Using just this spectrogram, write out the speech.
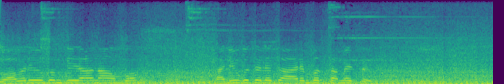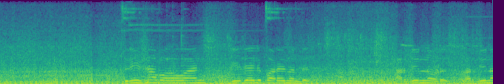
ദ്വാപരയുഗം തീരാനാകുമ്പോൾ കലിയുഗത്തിലേക്ക് ആരംഭ സമയത്ത് ശ്രീകൃഷ്ണ ഭഗവാൻ ഗീതയിൽ പറയുന്നുണ്ട്. അർജുനോട് അർജുന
